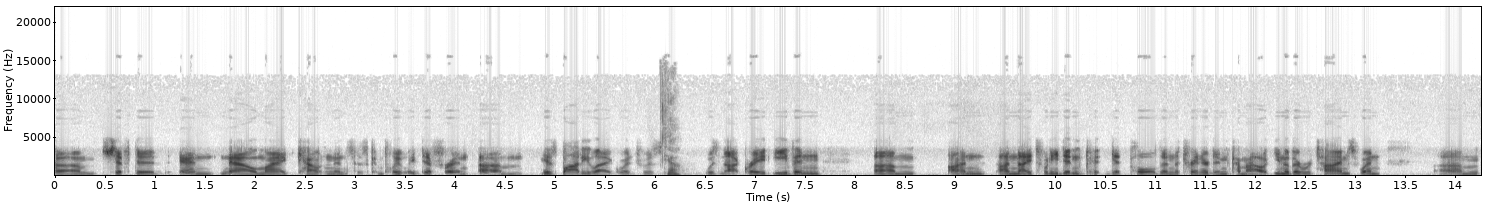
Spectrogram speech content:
um, shifted, and now my countenance is completely different. Um, his body language was yeah. was not great, even um, on on nights when he didn't get pulled and the trainer didn't come out. You know, there were times when um,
